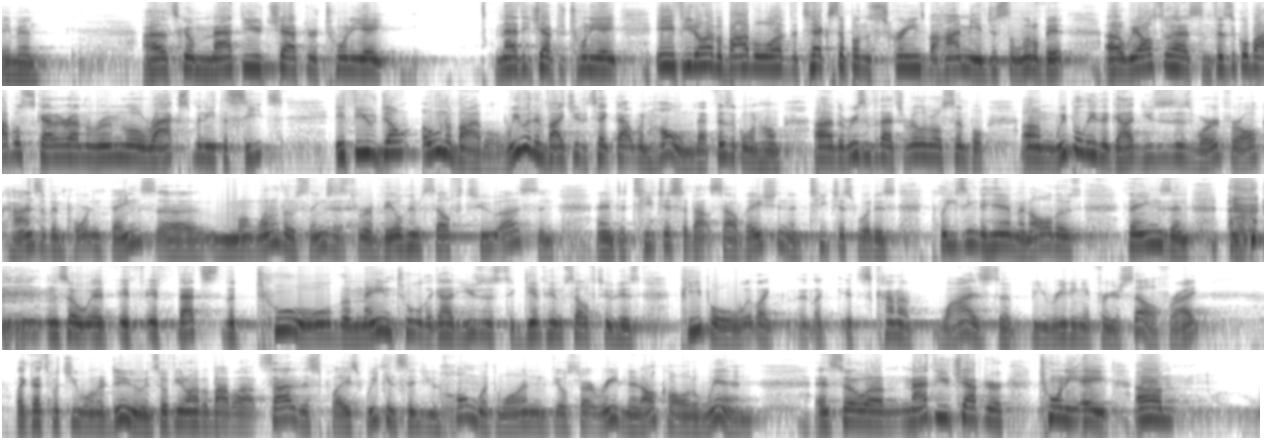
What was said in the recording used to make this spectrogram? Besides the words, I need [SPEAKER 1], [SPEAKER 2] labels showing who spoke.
[SPEAKER 1] Amen. All right, let's go Matthew chapter 28. Matthew chapter 28. If you don't have a Bible, we'll have the text up on the screens behind me in just a little bit. Uh, we also have some physical Bibles scattered around the room, little racks beneath the seats. If you don't own a Bible, we would invite you to take that one home, that physical one home. Uh, the reason for that is really, real simple. Um, we believe that God uses His Word for all kinds of important things. Uh, one of those things is to reveal Himself to us and, and to teach us about salvation and teach us what is pleasing to Him and all those things. And, and so, if, if, if that's the tool, the main tool that God uses to give Himself to His people, like, like it's kind of wise to be reading it for yourself, right? Like that's what you want to do. And so if you don't have a Bible outside of this place, we can send you home with one. If you'll start reading it, I'll call it a win. And so um, Matthew chapter 28. Um,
